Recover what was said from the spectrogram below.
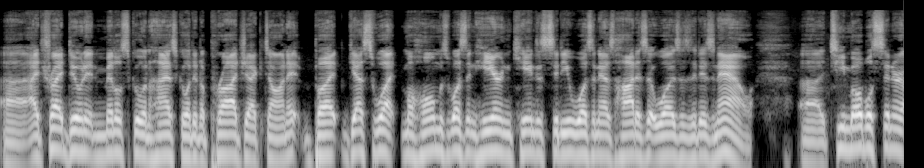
Uh, I tried doing it in middle school and high school. I did a project on it, but guess what? Mahomes wasn't here, and Kansas City wasn't as hot as it was as it is now. Uh, T-Mobile Center,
